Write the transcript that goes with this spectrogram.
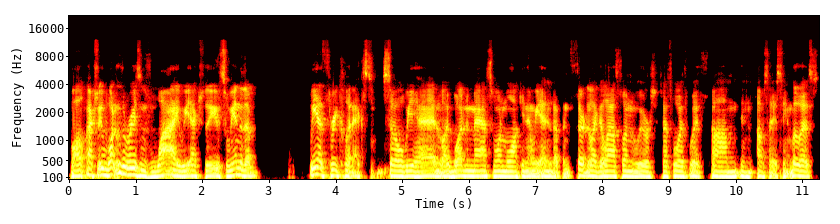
Well, actually, one of the reasons why we actually, so we ended up, we had three clinics. So we had like one in Mass, one in Milwaukee, and then we ended up in third, like the last one we were successful with, with um, in outside of St. Louis.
